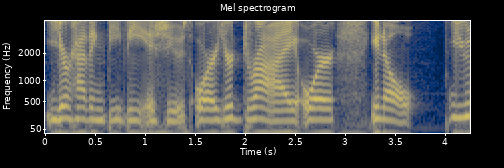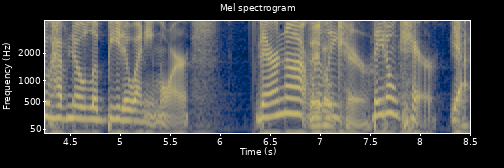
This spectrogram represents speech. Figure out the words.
you're having BV issues or you're dry or, you know, you have no libido anymore. They're not They don't really care. They don't care. Yeah.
